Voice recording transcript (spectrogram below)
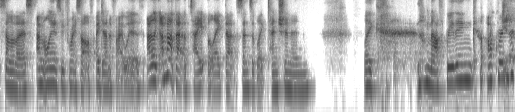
some of us, I'm only gonna speak for myself, identify with. I like I'm not that uptight, but like that sense of like tension and like mouth breathing awkwardness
